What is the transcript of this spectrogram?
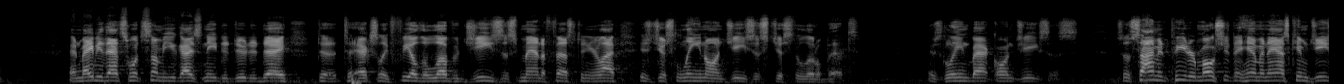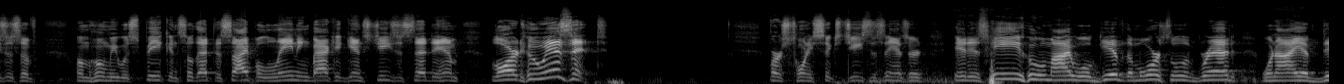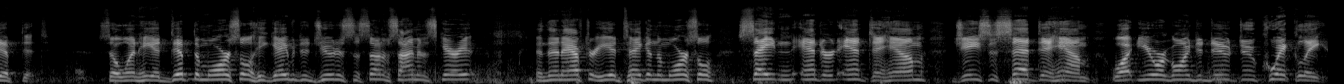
And maybe that's what some of you guys need to do today to, to actually feel the love of Jesus manifest in your life, is just lean on Jesus just a little bit. Is lean back on Jesus. So Simon Peter motioned to him and asked him Jesus of um, whom he was speaking. So that disciple, leaning back against Jesus, said to him, Lord, who is it? Verse 26 Jesus answered, It is he whom I will give the morsel of bread when I have dipped it. So when he had dipped the morsel, he gave it to Judas, the son of Simon Iscariot. And then after he had taken the morsel, Satan entered into him. Jesus said to him, What you are going to do, do quickly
